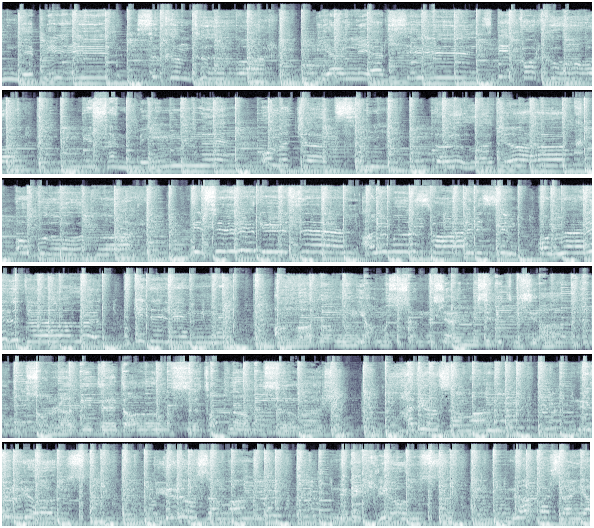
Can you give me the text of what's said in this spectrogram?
İçimde bir sıkıntı var. Yerli yersiz bir korku var. Bilsem benimle olacaksın. Dağılacak o bulutlar. Bir sürü güzel anımız var bizim. Onları da alıp gidelim mi? Allah'ın yanması sönmesi ölmesi bitmesi var de dağılması toplaması var. Hadi o zaman ne duruyoruz? Yürü o zaman ne bekliyoruz? Ne yaparsan yap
